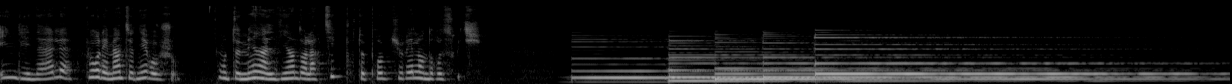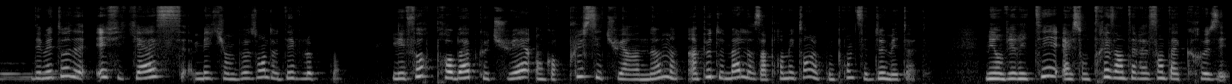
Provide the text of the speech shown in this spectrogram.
inguinal pour les maintenir au chaud. On te met un lien dans l'article pour te procurer l'Androswitch. Des méthodes efficaces mais qui ont besoin de développement. Il est fort probable que tu aies, encore plus si tu es un homme, un peu de mal dans un premier temps à comprendre ces deux méthodes. Mais en vérité, elles sont très intéressantes à creuser.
